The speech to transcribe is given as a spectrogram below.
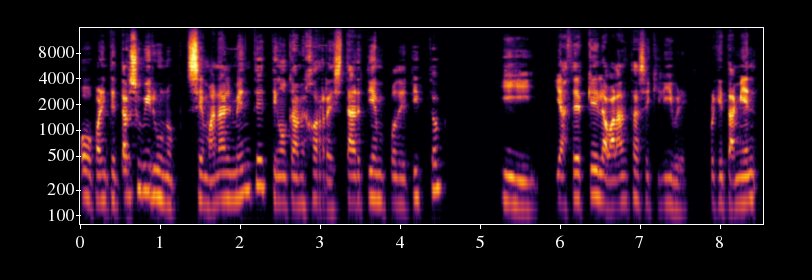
o para intentar subir uno semanalmente, tengo que a lo mejor restar tiempo de TikTok y, y hacer que la balanza se equilibre porque también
